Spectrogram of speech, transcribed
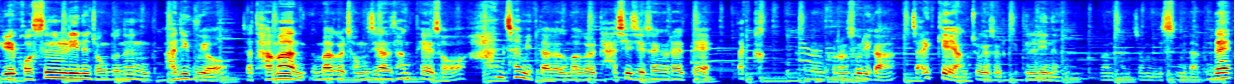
귀에 거슬리는 정도는 아니고요. 자, 다만 음악을 정지한 상태에서 한참 있다가 음악을 다시 재생을 할 때 딱딱 하는 그런 소리가 짧게 양쪽에서 이렇게 들리는 그런 단점은 있습니다. 근데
